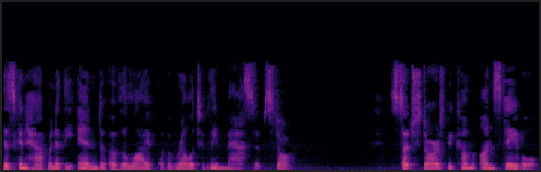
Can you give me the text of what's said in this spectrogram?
This can happen at the end of the life of a relatively massive star. Such stars become unstable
